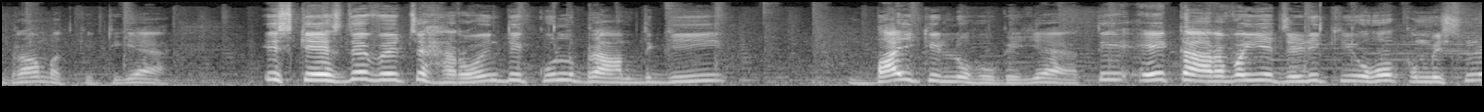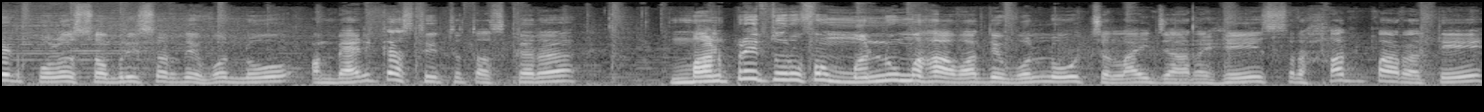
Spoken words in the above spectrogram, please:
ਬਰਾਮਦ ਕੀਤੀ ਹੈ। ਇਸ ਕੇਸ ਦੇ ਵਿੱਚ ਹੈਰੋਇਨ ਦੀ ਕੁੱਲ ਬਰਾਮਦਗੀ 22 ਕਿਲੋ ਹੋ ਗਈ ਹੈ ਤੇ ਇਹ ਕਾਰਵਾਈ ਹੈ ਜਿਹੜੀ ਕਿ ਉਹ ਕਮਿਸ਼ਨਰੇਟ ਪੁਲਿਸ ਅੰਮ੍ਰਿਤਸਰ ਦੇ ਵੱਲੋਂ ਅਮਰੀਕਾ ਸਥਿਤ ਤਸਕਰ ਮਨਪ੍ਰੀਤ ਉਰਫ ਮੰਨੂ ਮਹਾਵਾ ਦੇ ਵੱਲੋਂ ਚਲਾਈ ਜਾ ਰਹੇ ਸਰਹੱਦ ਪਾਰ ਅਤੇ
